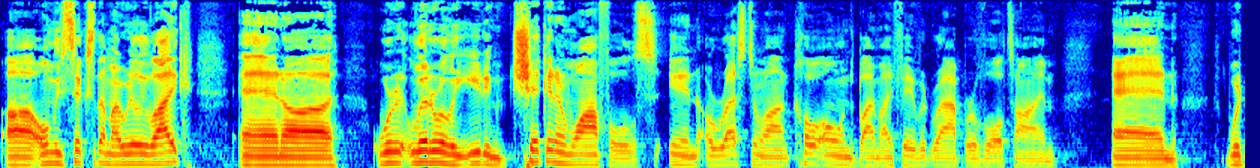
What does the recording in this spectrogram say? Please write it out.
Uh, only six of them I really like, and uh, we're literally eating chicken and waffles in a restaurant co-owned by my favorite rapper of all time, and we're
